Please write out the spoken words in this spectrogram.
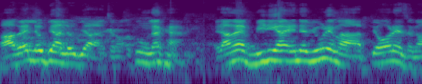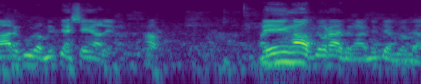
ဘာပဲလုပ်ပြလုပ်ပြကျွန်တော်အကုန်လက်ခံတယ် ဒါပေမဲ့မီဒီယာအင်တာဗျူးတွေမှာပြောတဲ့စကားတခုတော့မင်းပြန်ရှင်းရလိမ့်မယ်ဟုတ်မင်းငါ့ကိုပြောထားတဲ့စကားမင်းပြန်ပြောပြ ဒါ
